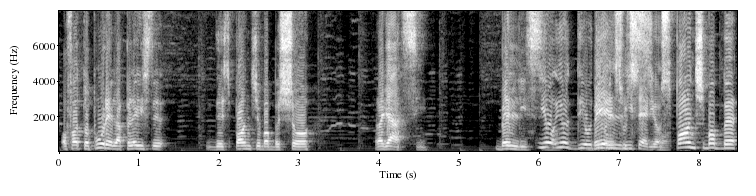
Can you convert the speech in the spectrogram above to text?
Ho fatto pure la playlist The SpongeBob Show. Ragazzi, Bellissimo. Io, io devo dire sul serio, SpongeBob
